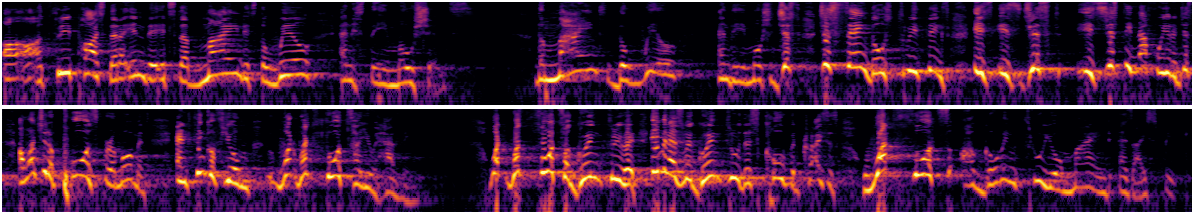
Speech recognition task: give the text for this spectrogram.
are, are, three parts that are in there it's the mind, it's the will, and it's the emotions. The mind, the will, and the emotion. Just, just saying those three things is, is just it's just enough for you to just I want you to pause for a moment and think of your what, what thoughts are you having? What, what thoughts are going through your head? Even as we're going through this COVID crisis, what thoughts are going through your mind as I speak?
